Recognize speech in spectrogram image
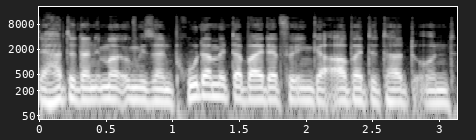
Der hatte dann immer irgendwie seinen Bruder mit dabei, der für ihn gearbeitet hat und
